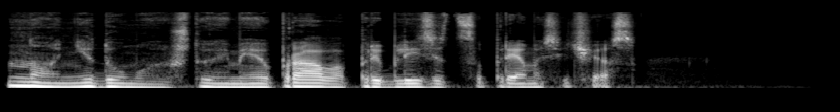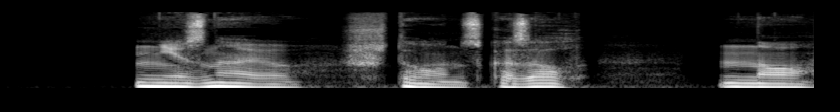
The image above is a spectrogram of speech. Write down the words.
Но не думаю, что имею право приблизиться прямо сейчас. Не знаю, что он сказал, но,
